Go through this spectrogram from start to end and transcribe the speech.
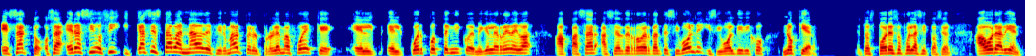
Exacto, o sea, era sí o sí y casi estaba nada de firmar, pero el problema fue que el, el cuerpo técnico de Miguel Herrera iba a pasar a ser de Robert Dante Siboldi y Siboldi dijo, no quiero. Entonces, por eso fue la situación. Ahora bien,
